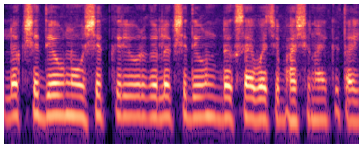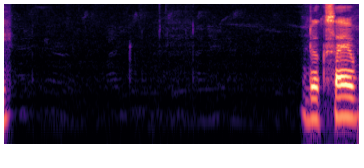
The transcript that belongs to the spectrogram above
लक्ष देऊन व शेतकरी वर्ग लक्ष देऊन डगसाहेबाचे भाषण ऐकत आहे. डगसाहेब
